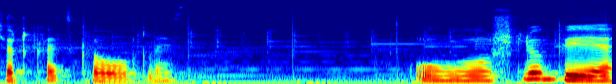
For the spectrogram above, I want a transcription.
Черкаська область. У шлюбі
